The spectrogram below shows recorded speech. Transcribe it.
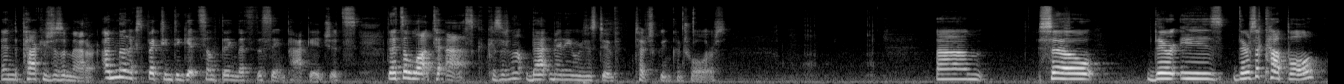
and the package doesn't matter. I'm not expecting to get something that's the same package. It's That's a lot to ask because there's not that many resistive touchscreen controllers. Um, so there is, there's a couple.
